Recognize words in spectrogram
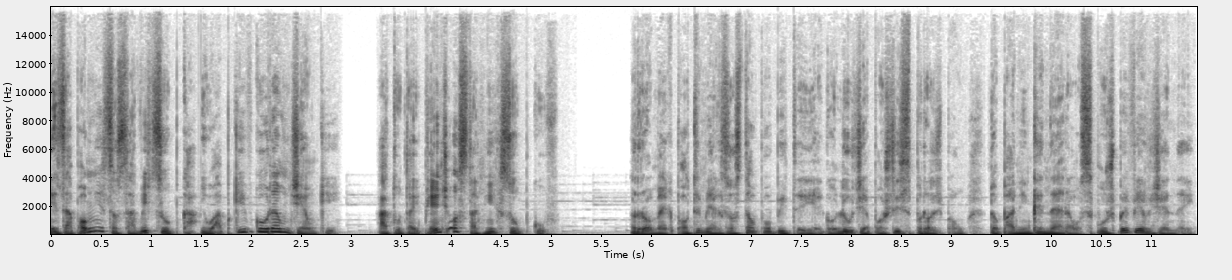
Nie zapomnij zostawić słupka i łapki w górę dzięki. A tutaj pięć ostatnich słupków. Romek po tym jak został pobity, jego ludzie poszli z prośbą do pani generał służby więziennej,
